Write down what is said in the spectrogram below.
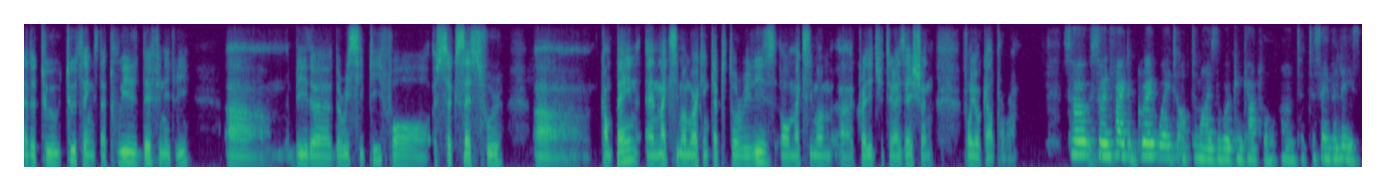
are the two, two things that will definitely um, be the, the recipe for a successful uh, campaign and maximum working capital release or maximum uh, credit utilization for your card program. So, so in fact, a great way to optimize the working capital, uh, to, to say the least.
